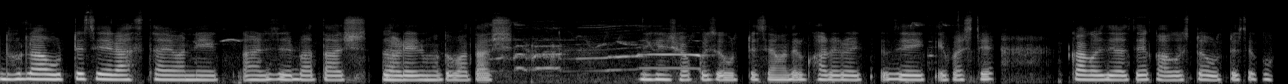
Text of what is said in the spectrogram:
ধুলা উঠতেছে রাস্তায় অনেক, আর যে বাতাস, ঝড়ের মতো বাতাস। দেখেন সব কিছু উঠতেছে আমাদের ঘরের ওই যে এই পাশে কাগজ আছে, কাগজটা উঠতেছে খুব।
